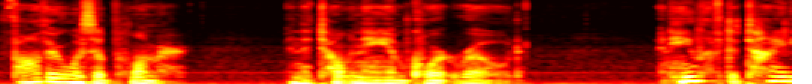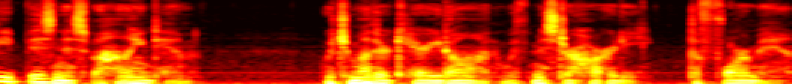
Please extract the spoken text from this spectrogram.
Father was a plumber in the Tottenham Court Road, and he left a tidy business behind him, which mother carried on with Mr. Hardy, the foreman.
